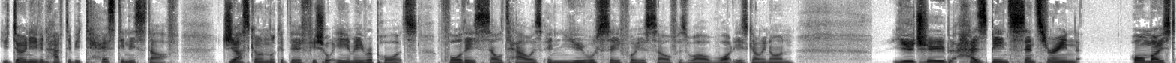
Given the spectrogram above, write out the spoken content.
You don't even have to be testing this stuff. Just go and look at the official EME reports for these cell towers, and you will see for yourself as well what is going on. YouTube has been censoring almost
